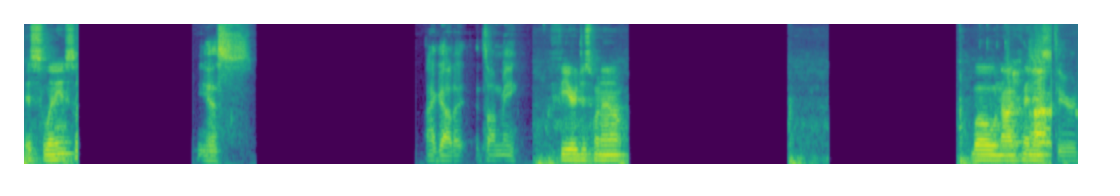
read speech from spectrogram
Is Selenius Yes. I got it. It's on me. Fear just went out. Whoa, not I'm finished. feared.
